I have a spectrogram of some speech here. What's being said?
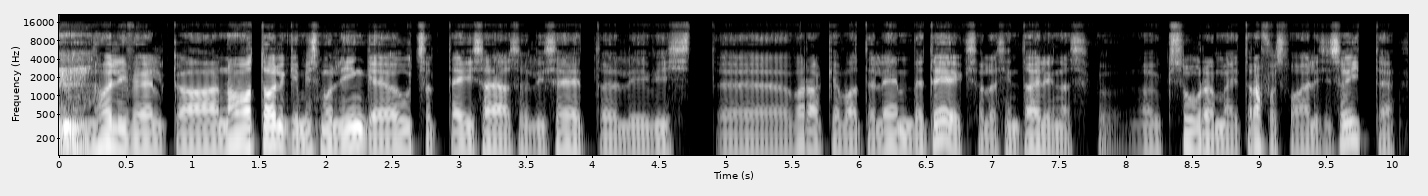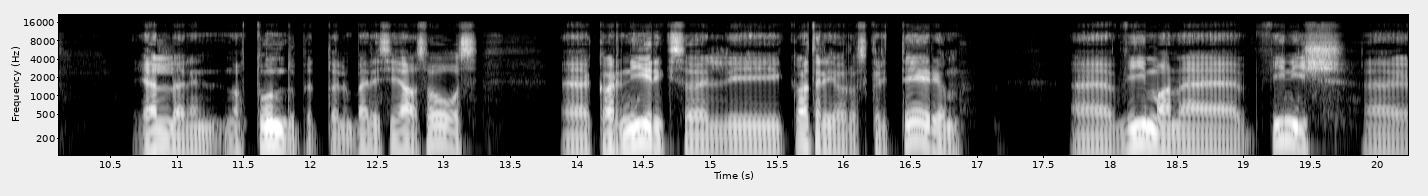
oli veel ka, no vot oligi, mis mul hinge õudselt täis ajas, oli see, et oli vist öö, varakevadel MVD, eks ole, siin Tallinnas, no üks suuremaid rahvusvahelisi sõite, jälle olin, noh, tundub, et olin päris heas hoos Äh, garniiriks oli Kadriorus kriteerium, äh, viimane finiš, äh,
